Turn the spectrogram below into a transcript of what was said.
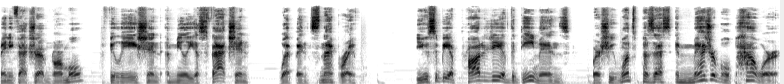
manufacturer abnormal, affiliation Emilia's faction, weapon sniper rifle. Used to be a prodigy of the demons where she once possessed immeasurable power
